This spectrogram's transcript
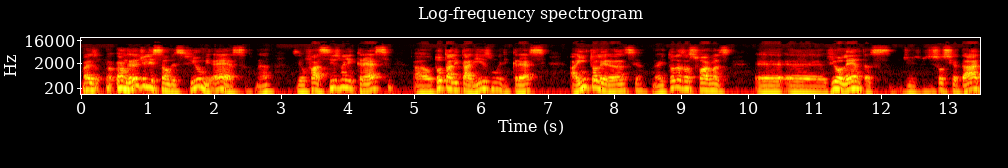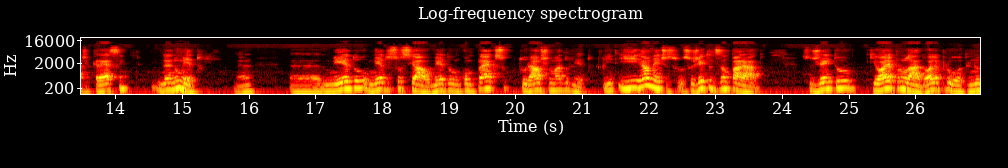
Mas a grande lição desse filme é essa, né? Dizer, o fascismo ele cresce, o totalitarismo ele cresce, a intolerância né, e todas as formas é, é, violentas de, de, sociedade crescem né, no medo. Né? Uh, medo, medo social, medo, um complexo cultural chamado medo. E, e realmente, o sujeito desamparado, sujeito que olha para um lado, olha para o outro, não,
